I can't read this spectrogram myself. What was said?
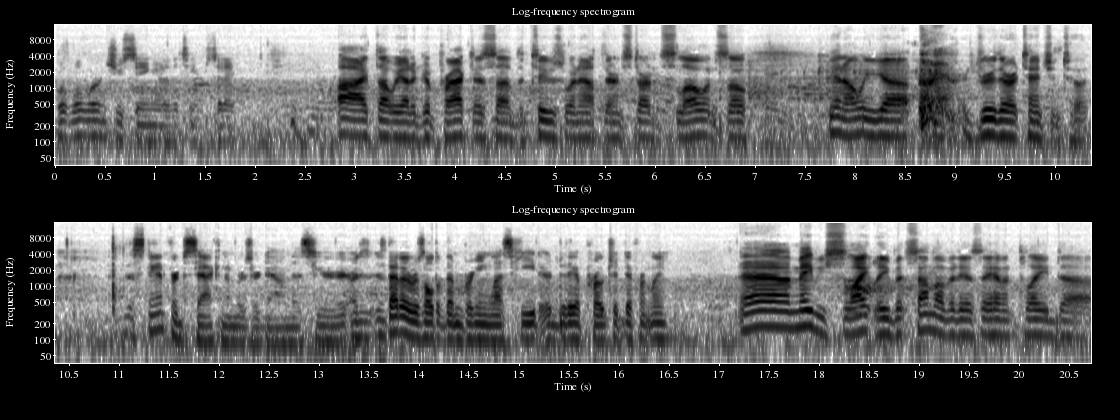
what, what, weren't you seeing out of the teams today? Uh, I thought we had a good practice. Uh, the twos went out there and started slow, and so, you know, we uh, drew their attention to it. The Stanford sack numbers are down this year. Is that a result of them bringing less heat, or do they approach it differently? Uh, maybe slightly, but some of it is they haven't played. Uh,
